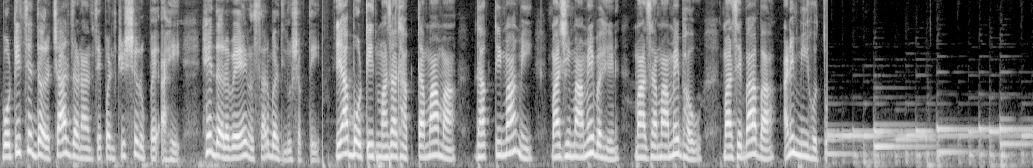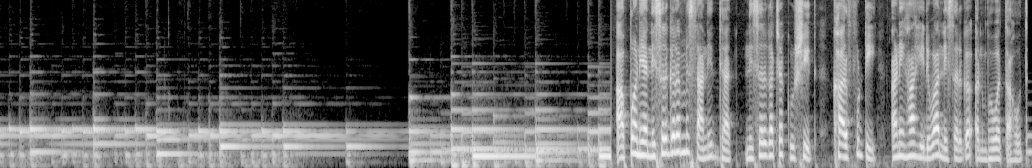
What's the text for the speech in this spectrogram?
बोटीचे दर चार जणांचे पंचवीसशे रुपये आहे. हे दरवेळेनुसार बदलू शकते. या बोटीत माझा धाकटा मामा धाकटी मामी माझी मामे बहीण माझा मामे भाऊ माझे बाबा आणि मी होतो. आपण या निसर्गरम्य सानिध्यात निसर्गाच्या कुशीत खारफुटी आणि हा हिरवा निसर्ग अनुभवत आहोत.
